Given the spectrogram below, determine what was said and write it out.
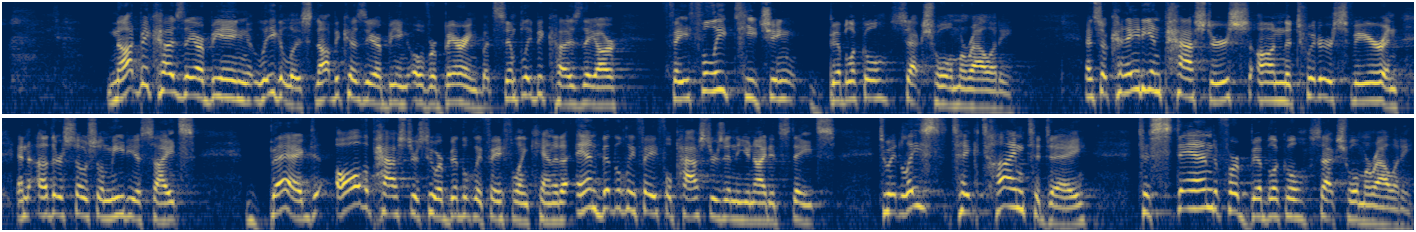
Not because they are being legalist, not because they are being overbearing, but simply because they are faithfully teaching biblical sexual morality. And so, Canadian pastors on the Twitter sphere and, and other social media sites begged all the pastors who are biblically faithful in Canada and biblically faithful pastors in the United States to at least take time today to stand for biblical sexual morality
